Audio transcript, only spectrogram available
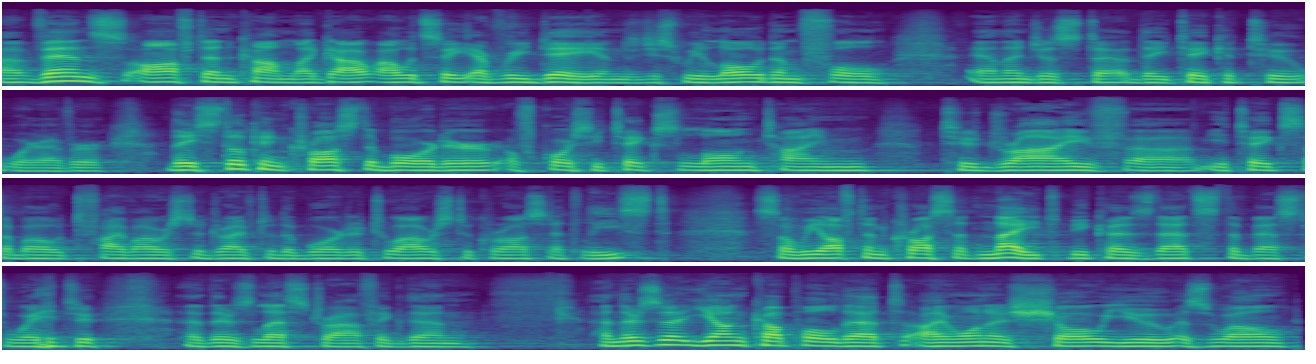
uh, vans often come, like I, I, would say every day, and just we load them full and then just uh, they take it to wherever. They still can cross the border. Of course, it takes a long time to drive. Uh, it takes about five hours to drive to the border, two hours to cross at least. So we often cross at night because that's the best way to, uh, there's less traffic then. And there's a young couple that I want to show you as well.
